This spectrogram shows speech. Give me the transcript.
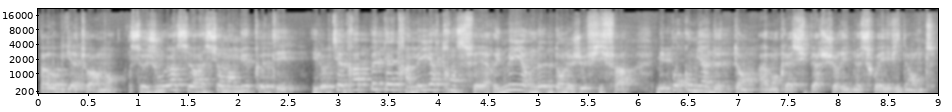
pas obligatoirement. Ce joueur sera sûrement mieux coté. Il obtiendra peut-être un meilleur transfert, une meilleure note dans le jeu FIFA. Mais pour combien de temps avant que la supercherie ne soit évidente?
